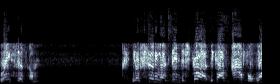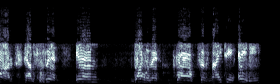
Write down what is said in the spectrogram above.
racism. Your city has been destroyed because I, for one, have sit in government for since 1980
